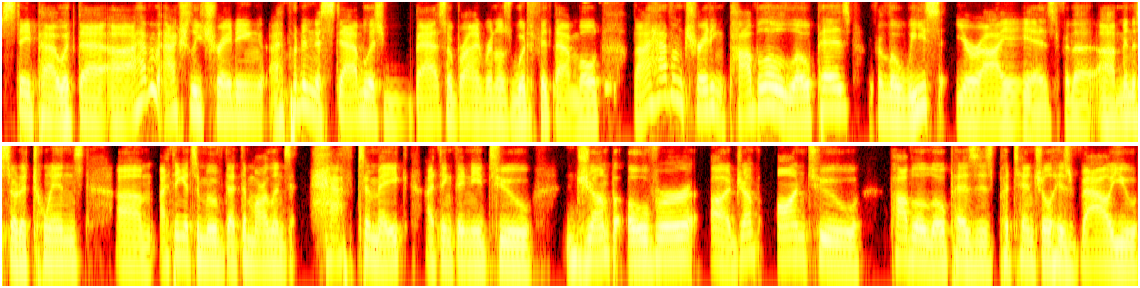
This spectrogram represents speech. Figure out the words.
stayed pat with that. Uh, I have him actually trading. I put an established bat, so Bryan Reynolds would fit that mold. But I have him trading Pablo Lopez for Luis Arraez for the uh, Minnesota Twins. Um, I think it's a move that the Marlins have to make. I think they need to jump over, uh, jump onto. Pablo Lopez's potential, his value,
